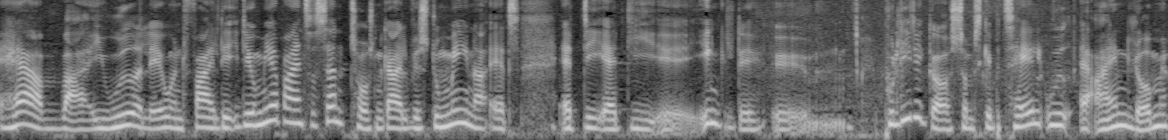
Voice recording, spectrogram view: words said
her var I ude at lave en fejl. Det, det er jo mere bare interessant, Thorsten Geil, hvis du mener, at, at det er de øh, enkelte øh, politikere, som skal betale ud af egen lomme.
